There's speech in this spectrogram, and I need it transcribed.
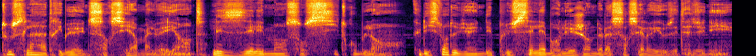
Tout cela attribué à une sorcière malveillante. Les éléments sont si troublants que l'histoire devient une des plus célèbres légendes de la sorcellerie aux États-Unis.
